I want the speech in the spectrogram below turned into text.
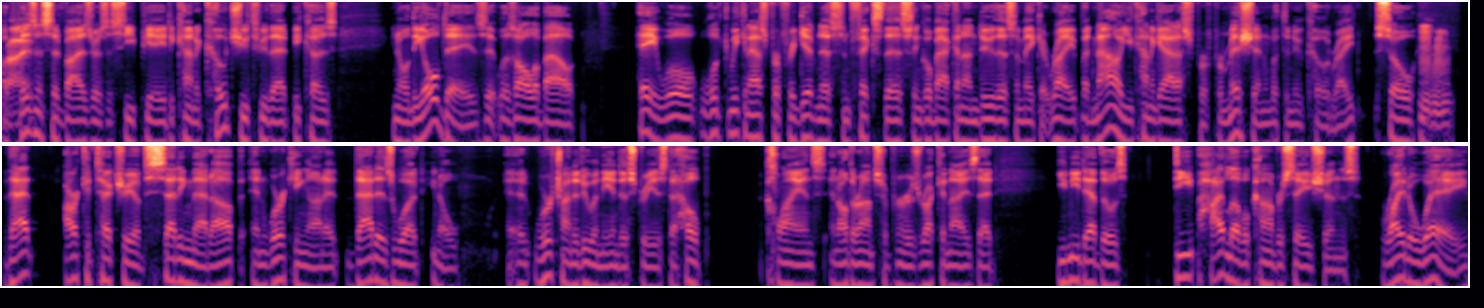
a right. business advisor as a CPA to kind of coach you through that because you know, in the old days, it was all about, hey, we'll, we'll we can ask for forgiveness and fix this and go back and undo this and make it right. But now you kind of got asked for permission with the new code, right? So mm-hmm. that architecture of setting that up and working on it, that is what you know uh, we're trying to do in the industry is to help clients and other entrepreneurs recognize that you need to have those deep, high level conversations right away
